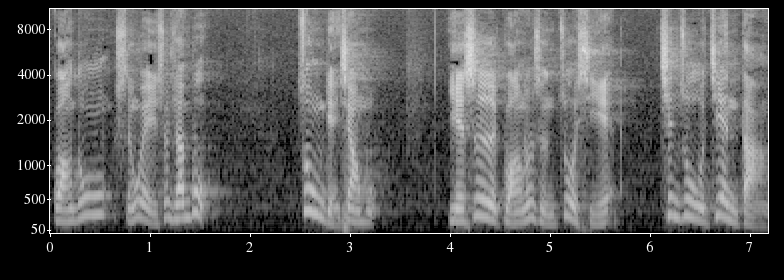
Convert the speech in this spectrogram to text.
广东省委宣传部重点项目。也是广东省作协庆祝建党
